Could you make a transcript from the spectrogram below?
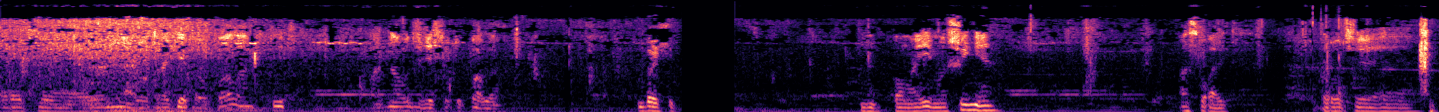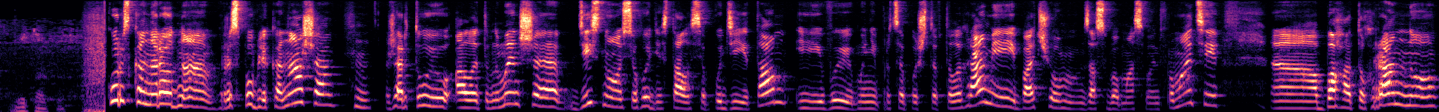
Короче, у меня вот ракета упала тут, одна вот здесь вот упала. Бэхи. По моей машине асфальт. Короче, вот так вот. Курська Народна Республіка наша. Хм, жартую, але тим не менше, дійсно сьогодні сталися події там, і ви мені про це пишете в телеграмі. І бачу засоби масової інформації е, багатогранно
